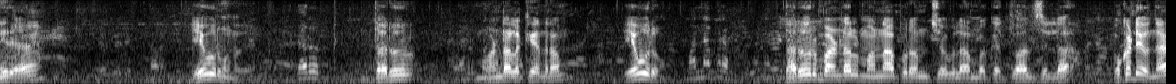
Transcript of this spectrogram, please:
నీదే ఏ ఊరు మనది దరూర్ దరూర్ మండల కేంద్రం ఏ ఊరు దరూర్ మండల్ మన్నాపురం జోగులాంబ గద్వాల్ జిల్లా ఒకటే ఉందా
